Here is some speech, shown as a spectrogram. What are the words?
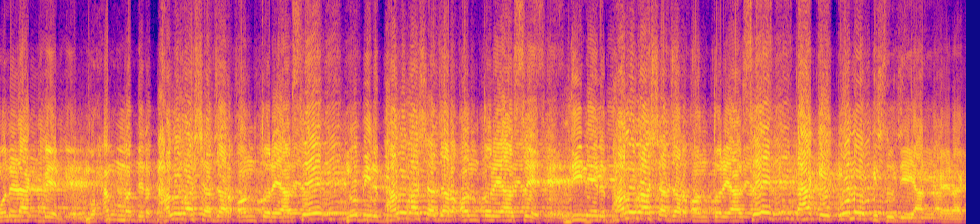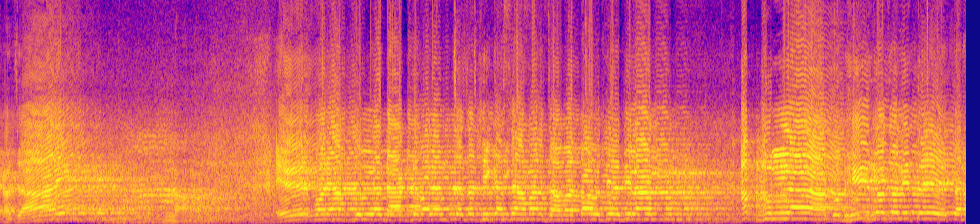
মনে রাখবেন, মোহাম্মদের ভালোবাসা যার অন্তরে আছে, নবীর ভালোবাসা যার অন্তরে আছে, দিনের ভালোবাসা যার অন্তরে আছে, তাকে কোনো কিছু দিয়ে আটকায় রাখা যায় না। এরপরে আবদুল্লাহ ডাক দিয়ে বলেন, চাচা, ঠিক আছে, আমার জামাটাও দিয়ে দিলাম। আব্দুল্লাহ গভীর রজনীতে তার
